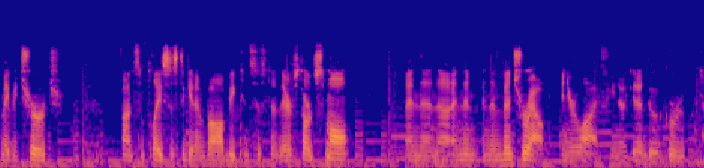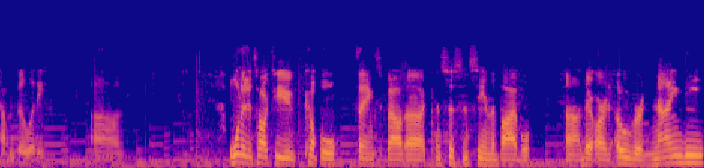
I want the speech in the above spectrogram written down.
maybe church. Find some places to get involved. Be consistent there. Start small and then uh, and then and then venture out in your life. You know, get into a group accountability. Um, I wanted to talk to you a couple things about uh, consistency in the Bible. Uh, there are over 90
